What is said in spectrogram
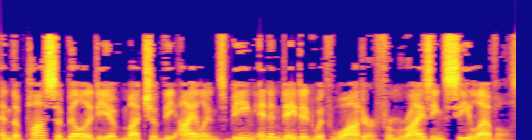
and the possibility of much of the islands being inundated with water from rising sea levels.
